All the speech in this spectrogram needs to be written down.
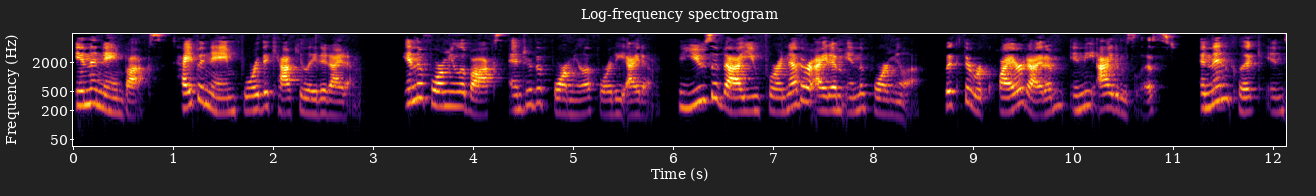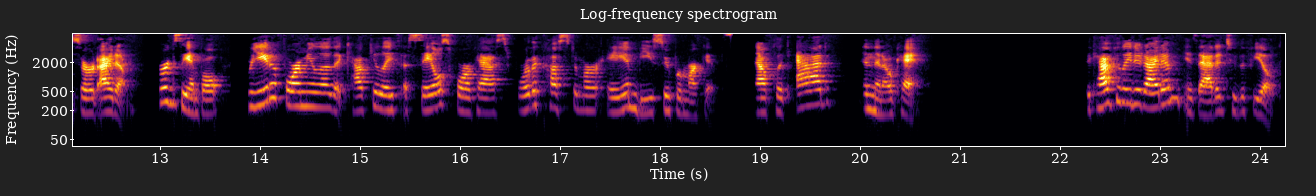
In the name box, type a name for the calculated item. In the formula box, enter the formula for the item. To use a value for another item in the formula, click the required item in the items list, and then click Insert Item. For example, Create a formula that calculates a sales forecast for the customer A and B supermarkets. Now click Add and then OK. The calculated item is added to the field.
